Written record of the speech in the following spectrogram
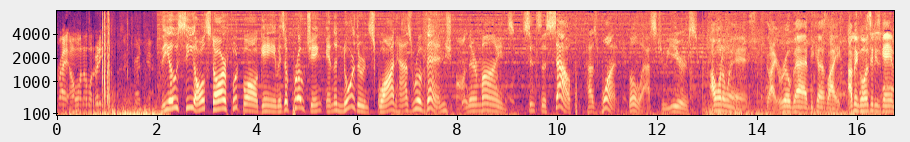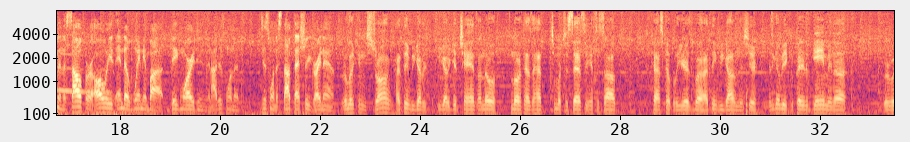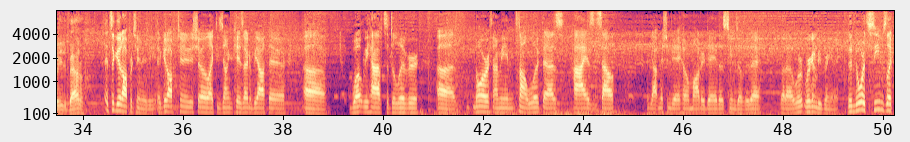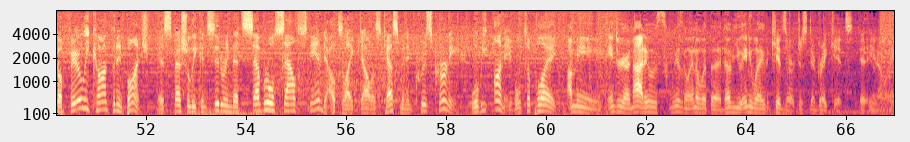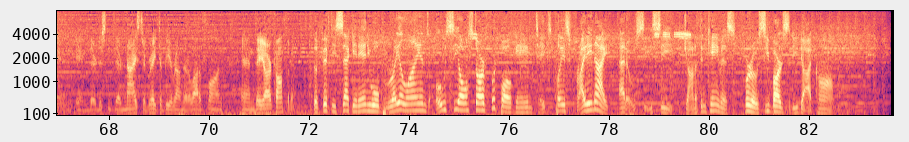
That's right. On one, on one. Ready? The OC All Star football game is approaching, and the Northern squad has revenge on their minds since the South has won the last two years. I want to win, like real bad, because like I've been going to these games, and the South are always end up winning by big margins, and I just want to just want to stop that streak right now. We're looking strong. I think we got a we got a good chance. I know North hasn't had too much success against the South the past couple of years, but I think we got them this year. It's going to be a competitive game, and uh, we're ready to battle. It's a good opportunity, a good opportunity to show like these younger kids are going to be out there, uh, what we have to deliver. Uh, North, I mean, it's not looked as high as the South. We got Mission Viejo, Mater Dei, those teams over there. But uh, we're, we're going to be bringing it. The North seems like a fairly confident bunch, especially considering that several South standouts like Dallas Kessman and Chris Kearney will be unable to play. I mean, injury or not, it was we was gonna end up with the W anyway. The kids are just they're great kids, eh, you know, and, and they're just they're nice. They're great to be around. They're a lot of fun, and they are confident. The 52nd annual Brea Lions OC All Star football game takes place Friday night at OCC. Jonathan Khamis for OCVarsity.com.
